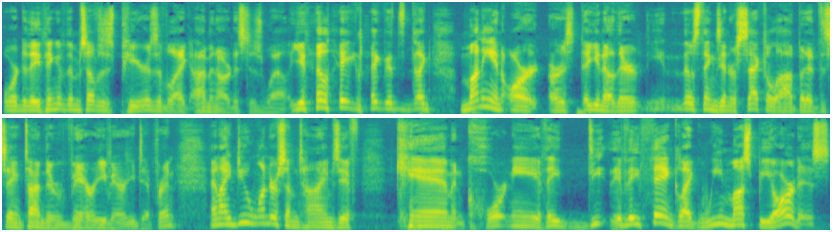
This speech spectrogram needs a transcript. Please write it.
Or do they think of themselves as peers of like I'm an artist as well? You know, like like it's like money and art are you know they're those things intersect a lot, but at the same time they're very very different. And I do wonder sometimes if Kim and Kourtney if they if they think like we must be artists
